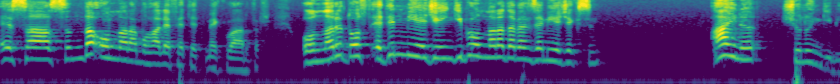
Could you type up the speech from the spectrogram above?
esasında onlara muhalefet etmek vardır. Onları dost edinmeyeceğin gibi onlara da benzemeyeceksin. Aynı şunun gibi.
